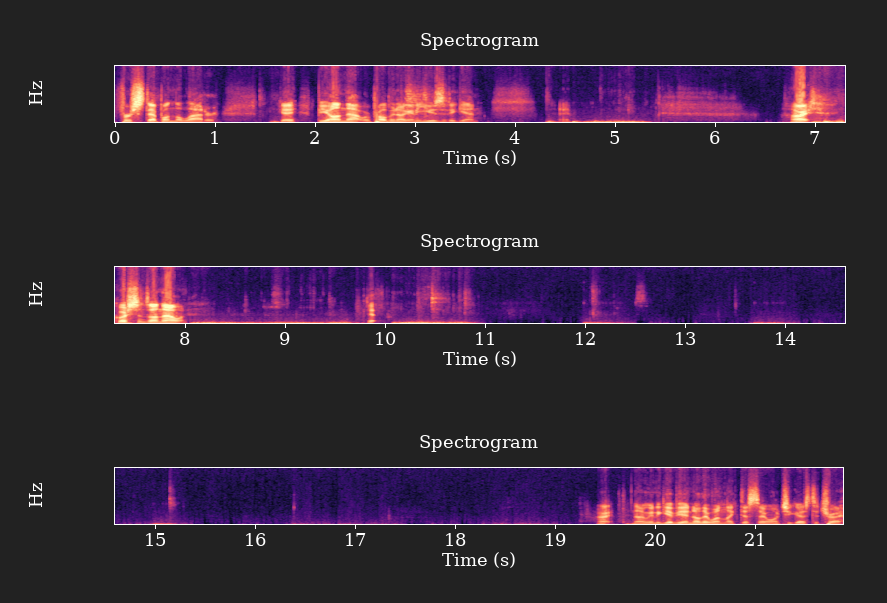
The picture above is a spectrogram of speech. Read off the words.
first step on the ladder. Okay, beyond that, we're probably not going to use it again. Okay. All right, questions on that one? All right, now I'm going to give you another one like this I want you guys to try.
